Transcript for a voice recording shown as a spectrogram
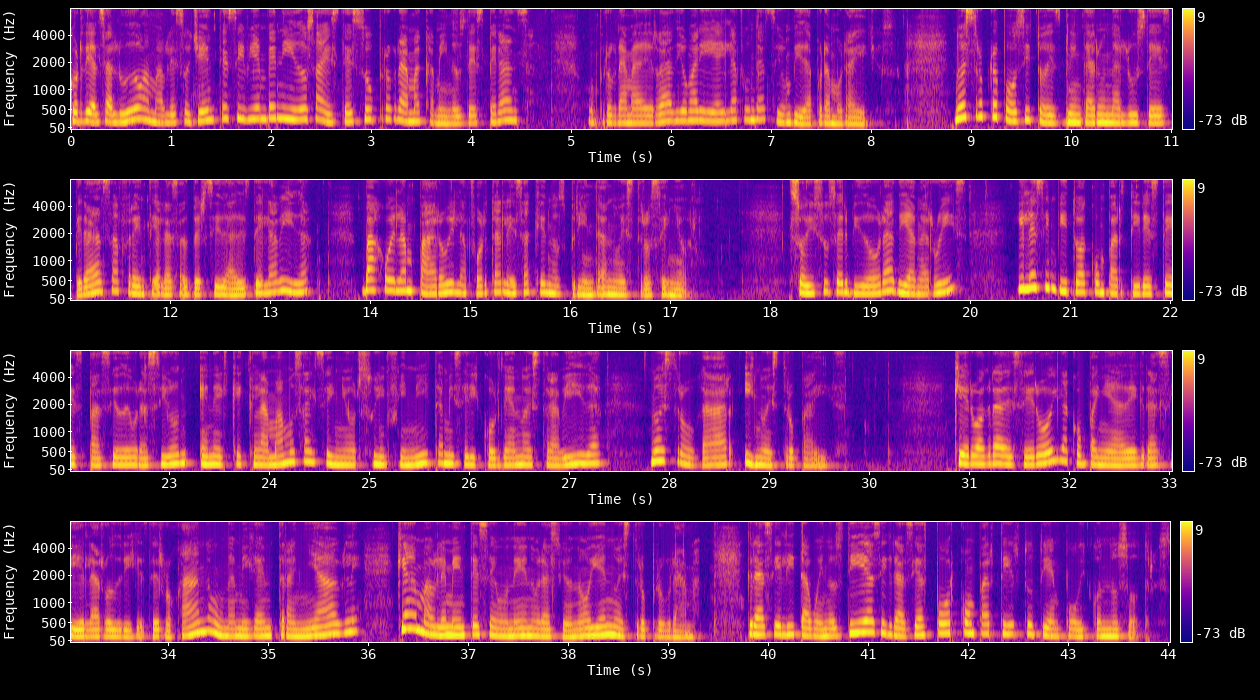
Cordial saludo, amables oyentes, y bienvenidos a este subprograma Caminos de Esperanza, un programa de Radio María y la Fundación Vida por Amor a ellos. Nuestro propósito es brindar una luz de esperanza frente a las adversidades de la vida, bajo el amparo y la fortaleza que nos brinda nuestro Señor. Soy su servidora Diana Ruiz y les invito a compartir este espacio de oración en el que clamamos al Señor su infinita misericordia en nuestra vida, nuestro hogar y nuestro país. Quiero agradecer hoy la compañía de Graciela Rodríguez de Rojano, una amiga entrañable que amablemente se une en oración hoy en nuestro programa. Gracielita, buenos días y gracias por compartir tu tiempo hoy con nosotros.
